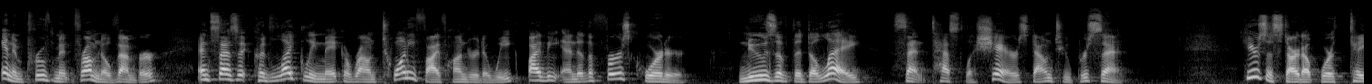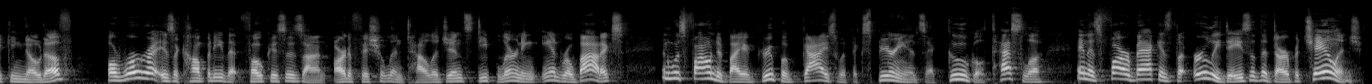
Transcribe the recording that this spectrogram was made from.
an improvement from November, and says it could likely make around 2,500 a week by the end of the first quarter. News of the delay sent Tesla shares down 2%. Here's a startup worth taking note of. Aurora is a company that focuses on artificial intelligence, deep learning, and robotics, and was founded by a group of guys with experience at Google, Tesla, and as far back as the early days of the DARPA Challenge.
